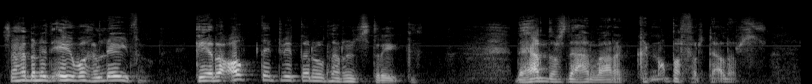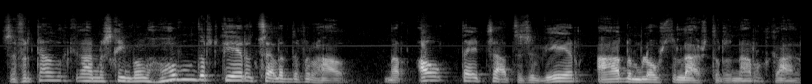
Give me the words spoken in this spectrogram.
Ze hebben het eeuwige leven. Keren altijd weer terug naar hun streken. De herders daar waren knappe vertellers. Ze vertelden elkaar misschien wel honderd keer hetzelfde verhaal. Maar altijd zaten ze weer ademloos te luisteren naar elkaar.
